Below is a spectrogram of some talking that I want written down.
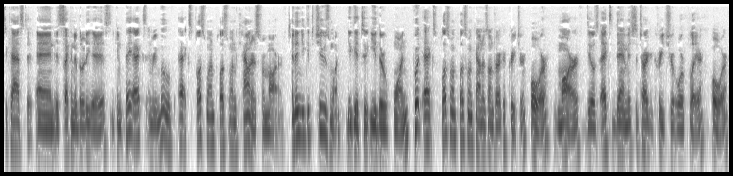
to cast it. And its second ability is you can pay X and remove X plus one plus one counters from Marv. And then you get to choose one. You get to either one, put X plus one plus one counters on target creature, or Marv deals X damage to target creature or player, or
